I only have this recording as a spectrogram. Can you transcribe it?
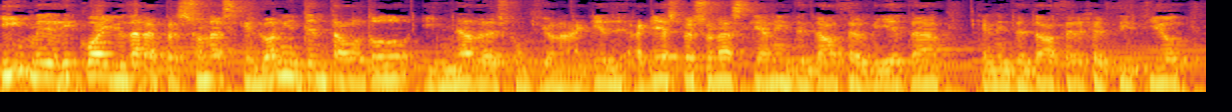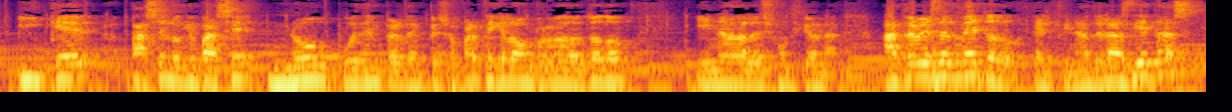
y me dedico a ayudar a personas que lo han intentado todo y nada les funciona. Aquellas personas que han intentado hacer dieta, que han intentado hacer ejercicio y que pase lo que pase no pueden perder peso. Parece que lo han probado todo y nada les funciona. A través del método El final de las dietas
